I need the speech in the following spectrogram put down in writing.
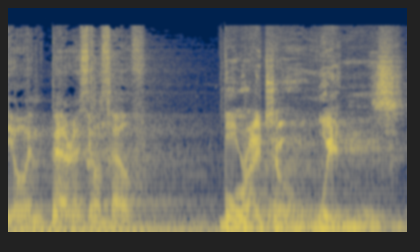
You embarrass yourself. Bo' Rai Cho wins.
